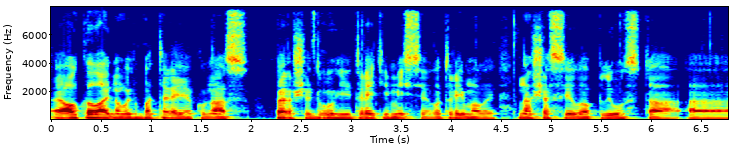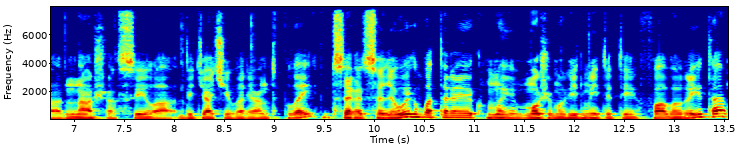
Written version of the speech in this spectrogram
е, алкалайнових батарейок у нас перше, друге і третє місце отримали наша сила плюс та е, наша сила дитячий варіант Play. Серед сольових батарейок ми можемо відмітити фаворита.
